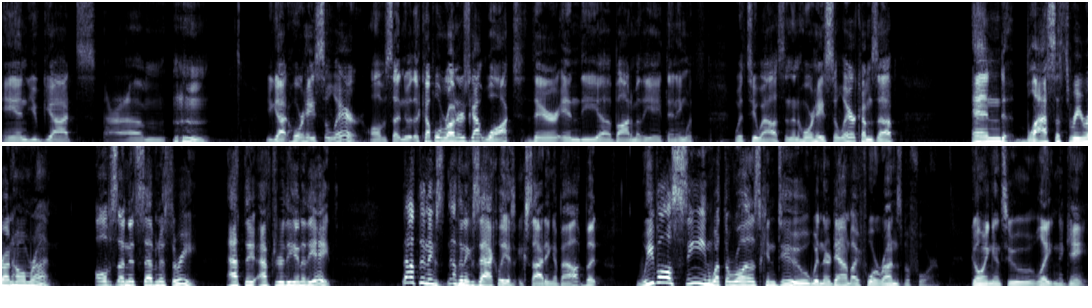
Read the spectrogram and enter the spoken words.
and you've got um, you got Jorge Soler. All of a sudden, a couple runners got walked there in the uh, bottom of the eighth inning with with two outs, and then Jorge Soler comes up and blasts a three run home run. All of a sudden, it's seven to three at the after the end of the eighth. Nothing, ex- nothing exactly exciting about, but we've all seen what the Royals can do when they're down by four runs before going into late in the game.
